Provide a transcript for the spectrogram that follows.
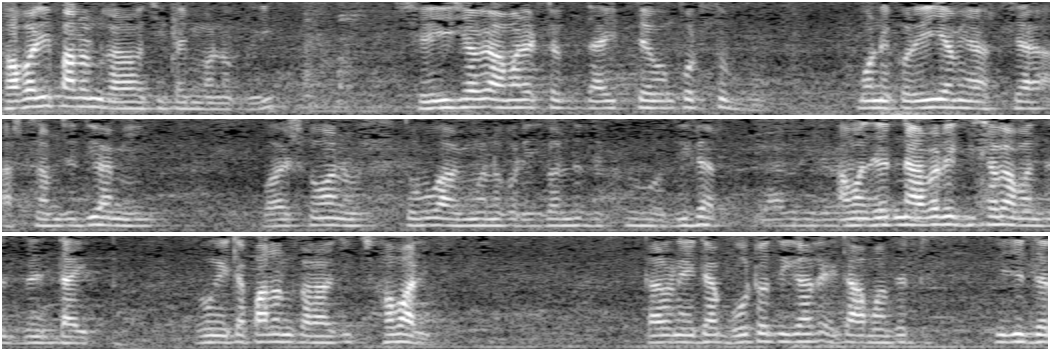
সবারই পালন করা উচিত আমি মনে করি। সেই হিসাবে আমার একটা দায়িত্ব এবং কর্তব্য। মনে করেই আমি আসলে আসলাম, যদিও আমি বয়স্ক মানুষ, তবুও আমি মনে করি গণতান্ত্রিক অধিকার আমাদের নাগরিক হিসাবে আমাদের দায়িত্ব। এবং এটা পালন করা উচিত সবারই। কারণ এটা ভোট অধিকার, এটা আমাদের নিজেদের,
